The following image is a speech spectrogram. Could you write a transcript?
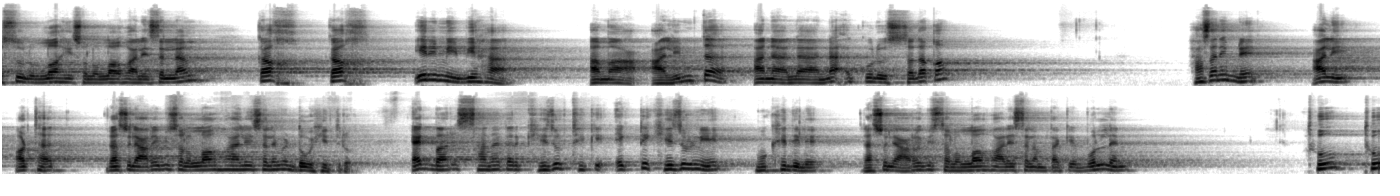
রসুল্লাহ সাল আলি সাল্লাম, কখ কখ ইরমি বিহা। আমা আলিমতা আনা লা নাকুলু সদাকা। হাসান ইবনে আলী অর্থাৎ রাসুল আরবি সাল আলি সাল্লামের দৌহিত্র, একবার সাদাকার খেজুর থেকে একটি খেজুর নিয়ে মুখে দিলে রাসুল আরবি সাল আলি সাল্লাম তাকে বললেন, থু থু,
